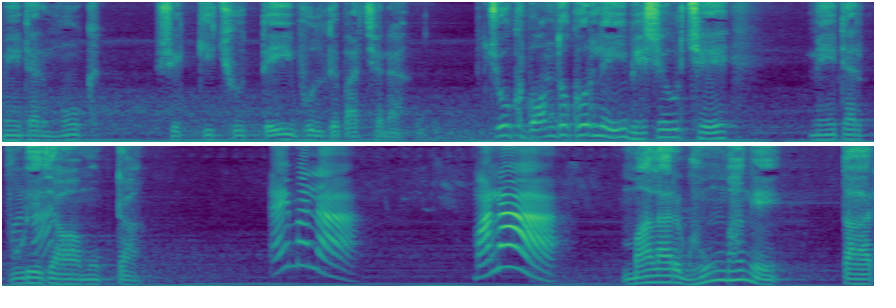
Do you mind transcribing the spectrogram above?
মেয়েটার মুখ সে কিছুতেই ভুলতে পারছে না। চোখ বন্ধ করলেই ভেসে উঠছে মেয়েটার পুড়ে যাওয়া মুখটা। এই মালা! মালা! মালার ঘুম ভাঙে তার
